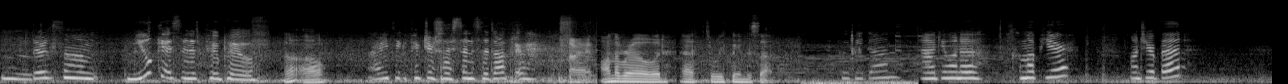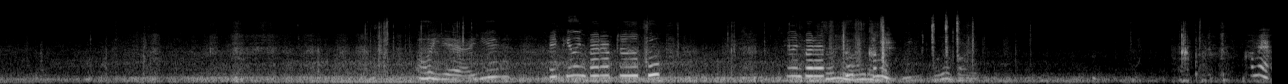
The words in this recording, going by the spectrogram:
Hmm, there's some mucus in his poo-poo. Uh-oh. I need to take a picture so I send it to the doctor. All right, on the road after we clean this up. Poopy done. Now do you want to come up here onto your bed? Oh yeah, you are you feeling better after the poop? Feeling better after the poop? Come here. Come here.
